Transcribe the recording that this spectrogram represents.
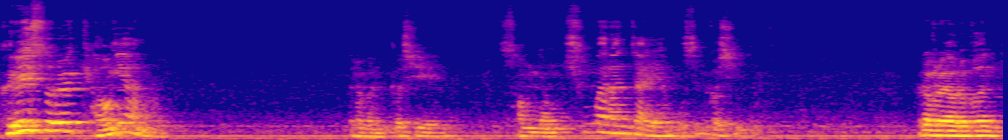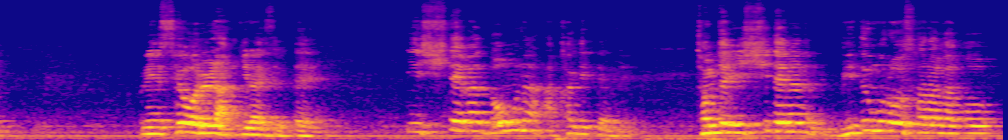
그리스도를 경외함으로 여러분 그것이 성령 충만한 자의 모습일 것입니다. 그러므로 여러분 우리 세월을 아끼라 했을 때 이 시대가 너무나 악하기 때문에 점점 이 시대는 믿음으로 살아가고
